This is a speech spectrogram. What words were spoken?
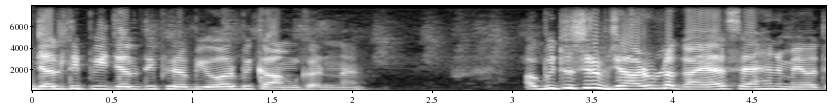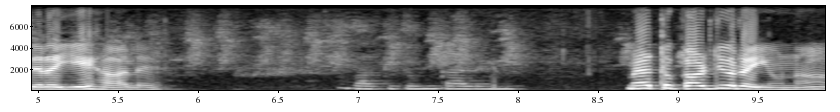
जल्दी पी जल्दी फिर अभी और भी काम करना है। अभी तो सिर्फ़ झाड़ू लगाया सहन में और तेरा ये हाल है। बाकी तुम लेंगे मैं तो कर जो रही हूँ ना।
